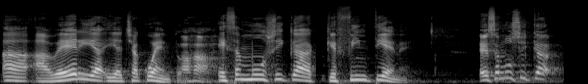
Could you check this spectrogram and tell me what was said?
a, a ver y a, y a echar cuentos. Ajá. Esa música, ¿qué fin tiene? Esa música,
